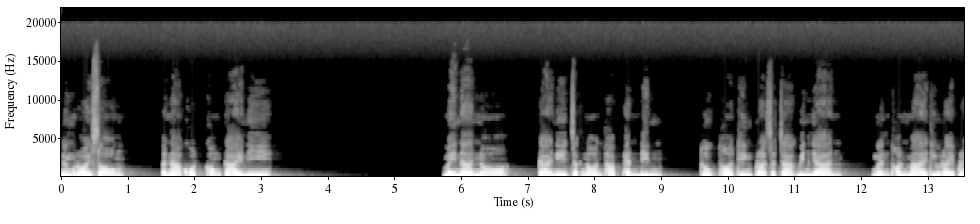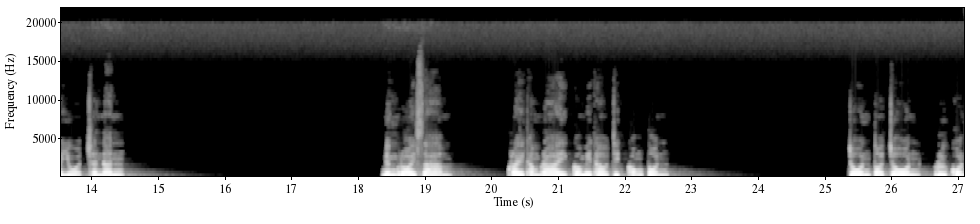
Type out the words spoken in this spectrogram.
หนึ่งร้อยสอง อนาคตของกายนี้ ไม่นานหนอ กายนี้จะนอนทับแผ่นดิน ถูกทอดทิ้งปราศจากวิญญาณ เหมือนท่อนไม้ที่ไร้ประโยชน์ฉะนั้นหนึ่งร้อยสามใครทำร้ายก็ไม่เท่าจิตของตน โจรต่อโจรหรือคน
